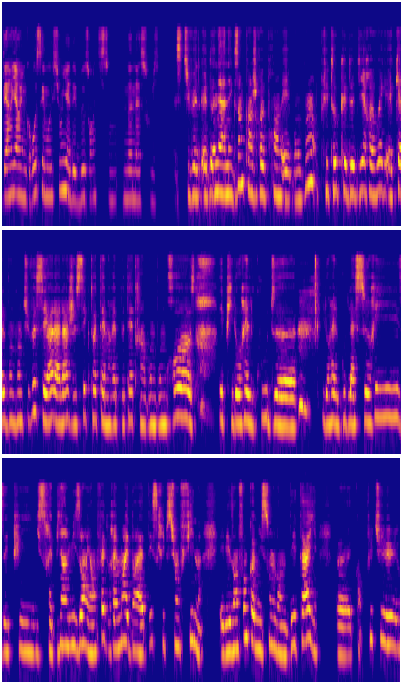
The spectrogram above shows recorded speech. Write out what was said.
derrière une grosse émotion, il y a des besoins qui sont non assouvis si tu veux donner un exemple, quand je reprends les bonbons, plutôt que de dire euh, ouais, euh, quel bonbon tu veux, c'est ah là là, je sais que toi t'aimerais peut-être un bonbon rose, et puis aurait le goût de, il aurait le goût de la cerise, et puis il serait bien luisant. Et en fait, vraiment être dans la description fine. Et les enfants, comme ils sont dans le détail, euh, plus tu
